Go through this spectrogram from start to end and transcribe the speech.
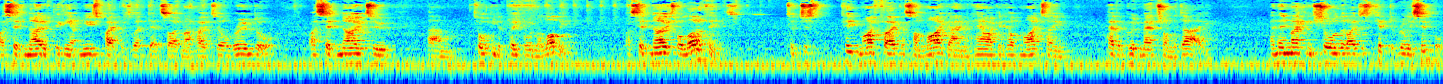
I said no to picking up newspapers left outside my hotel room door. I said no to um, talking to people in the lobby. I said no to a lot of things to just keep my focus on my game and how I could help my team have a good match on the day, and then making sure that I just kept it really simple.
